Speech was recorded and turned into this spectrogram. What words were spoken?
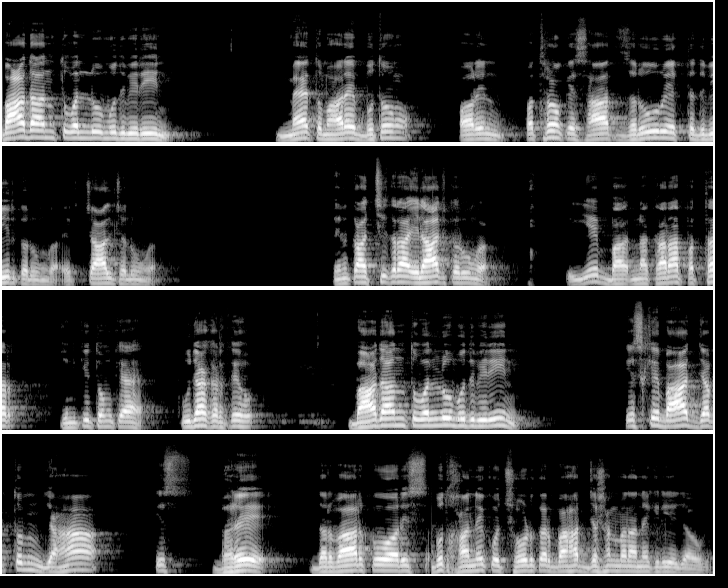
بادان طلو مدبرین میں تمہارے بتوں اور ان پتھروں کے ساتھ ضرور ایک تدبیر کروں گا، ایک چال چلوں گا۔ ان کا اچھی طرح علاج کروں گا۔ یہ نکارا پتھر جن کی تم کیا ہے، پوجا کرتے ہو۔ بادان طلو مدبرین، اس کے بعد جب تم یہاں اس بھرے دربار کو اور اس بت خانے کو چھوڑ کر باہر جشن منانے کے لیے جاؤ گے۔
